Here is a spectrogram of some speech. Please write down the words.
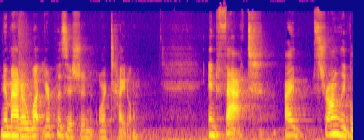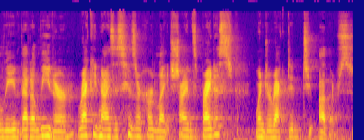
no matter what your position or title. In fact, I strongly believe that a leader recognizes his or her light shines brightest when directed to others.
